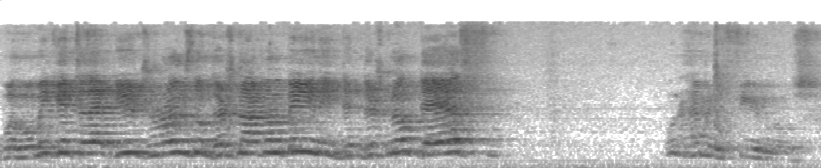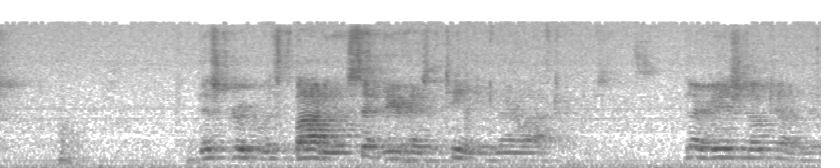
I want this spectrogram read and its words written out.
When, when we get to that new Jerusalem, there's not going to be any, there's no death. I wonder how many funerals this group, this body that's sitting here has attended in their lifetimes. There is no telling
